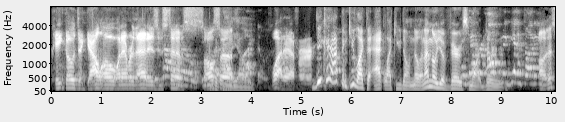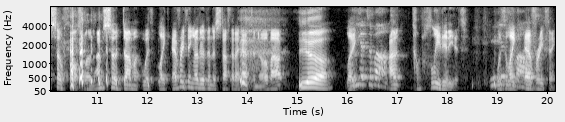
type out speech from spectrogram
pico de gallo, whatever that is, instead of salsa. Whatever. DK, I think you like to act like you don't know, and I know you're a very It'll smart dude. Again, Oh, that's so false. man. I'm so dumb with like everything other than the stuff that I have to know about. Yeah. Like I'm a complete idiot Idiot with like everything.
